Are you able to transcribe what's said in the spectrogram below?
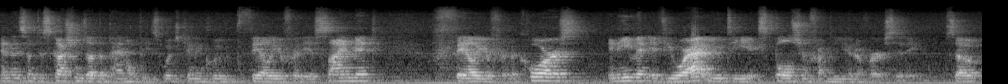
and then some discussions of the penalties, which can include failure for the assignment, failure for the course, and even if you are at UT, expulsion from the university. So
